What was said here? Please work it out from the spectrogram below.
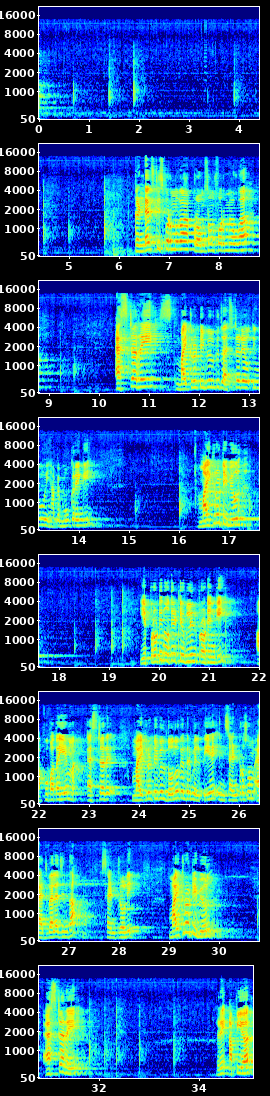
कंडेंस किस फॉर्म होगा? क्रोमसोम फॉर्म में होगा। एस्टर रे, माइक्रोट्यूब्यूल की जो एस्टर रे होती है, वो यहाँ पे मूव करेंगी। माइक्रोट्यूब्यूल, ये प्रोटीन होती है ट्यूबुलिन प्रोटीन की। आपको पता ही है एस्टर माइक्रोट्यूब्यूल दोनों के अंदर मिलती है, in centrosome as well as in the centriole microtubule, aster ray ray appear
